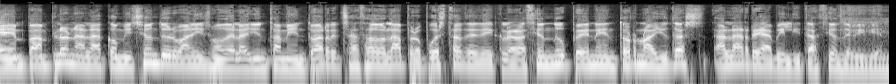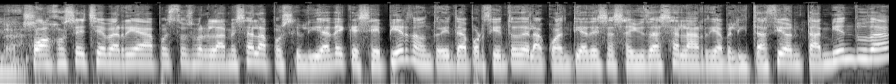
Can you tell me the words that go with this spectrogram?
En Pamplona, la Comisión de Urbanismo del Ayuntamiento ha rechazado la propuesta de declaración de UPN en torno a ayudas a la rehabilitación de viviendas. Juan José Echeverría ha puesto sobre la mesa la posibilidad de que se pierda un 30% de la cuantía de esas ayudas a la rehabilitación. También duda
